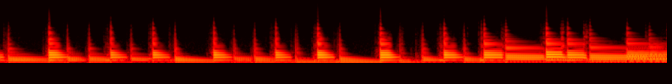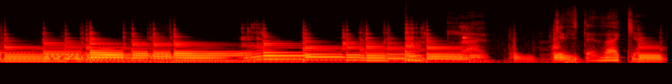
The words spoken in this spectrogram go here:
Ναι, και φτεδάκια.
